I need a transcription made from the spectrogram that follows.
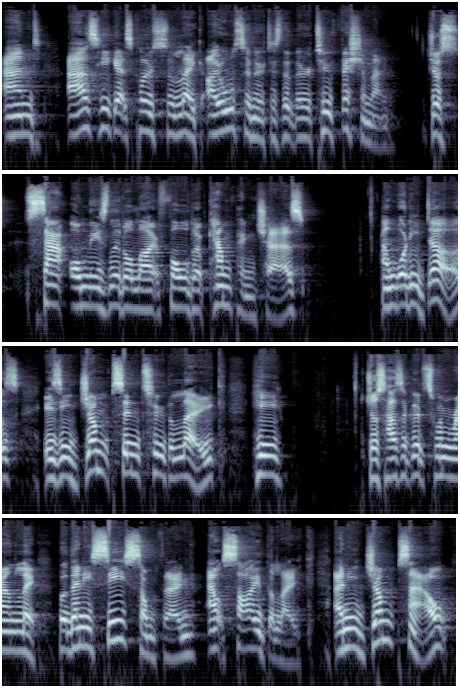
and as he gets close to the lake, I also notice that there are two fishermen just sat on these little like fold up camping chairs. And what he does is he jumps into the lake, he just has a good swim around the lake, but then he sees something outside the lake and he jumps out,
